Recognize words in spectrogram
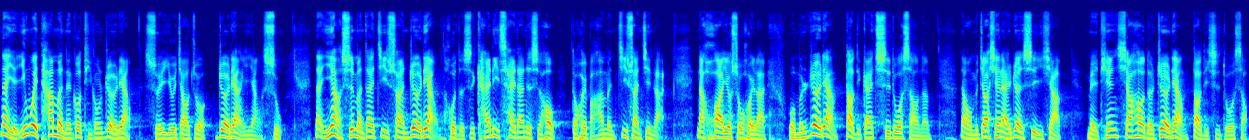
那也因为它们能够提供热量，所以又叫做热量营养素。那营养师们在计算热量或者是开立菜单的时候，都会把它们计算进来。那话又说回来，我们热量到底该吃多少呢？那我们就要先来认识一下每天消耗的热量到底是多少。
